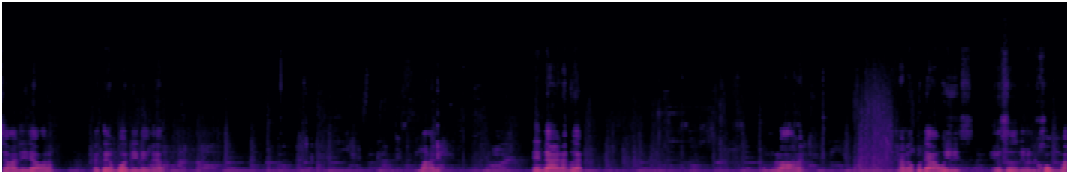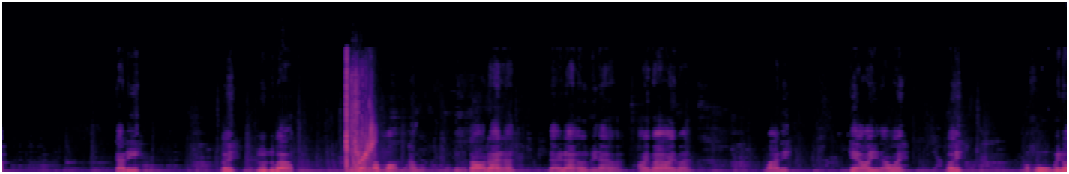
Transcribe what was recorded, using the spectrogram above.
จังหวะนี้เดี๋ยวไปเติมบนนิดนึงนะครับ มาดิ เล่นได้นะเพื่อน ผมรอนะฮาโลคุณดาวอุ้ยเอลซูนี่มันคมว่ะกาลีเฮ้ย หลุดหรือเปล่าจำกำหม่อมครับผมโอเคต่อได้นะ ได้ได้เอ้ย ไม่ได้ว่ะอ้อยมาอ้อยมา มาดิ แกอ้อยอยู่แล้วเว้ย เฮ้ย โอ้โห ไม่โด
